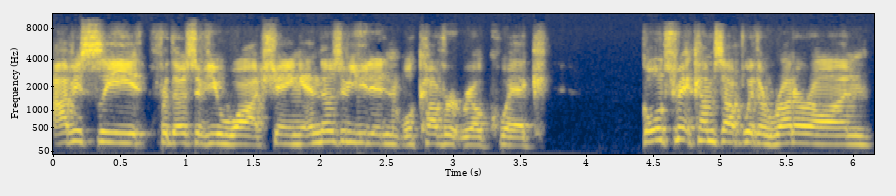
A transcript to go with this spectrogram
obviously, for those of you watching, and those of you who didn't, we'll cover it real quick. Goldschmidt comes up with a runner on,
